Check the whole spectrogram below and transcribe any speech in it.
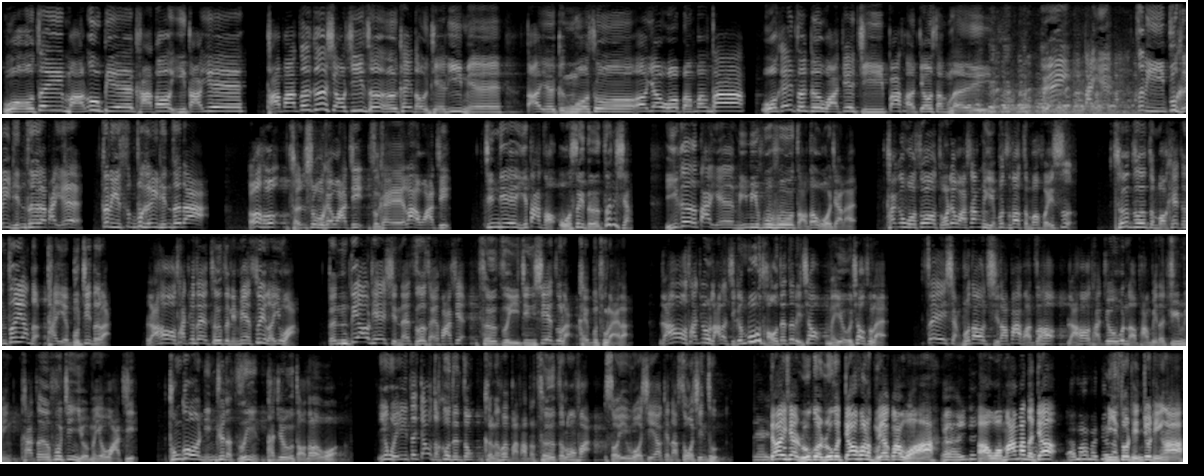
我在马路边看到一大爷，他把这个小汽车开到田里面。大爷跟我说要我帮帮他，我开这个挖掘机把他吊上来。哎，大爷，这里不可以停车啊！大爷，这里是不可以停车的。哦吼，陈师傅开挖机，只开那挖机。今天一大早我睡得正香，一个大爷迷迷糊糊找到我家来，他跟我说昨天晚上也不知道怎么回事，车子怎么开成这样的，他也不记得了。然后他就在车子里面睡了一晚。等第二天醒来时，才发现车子已经陷住了，开不出来了。然后他就拿了几根木头在这里撬，没有撬出来。在想不到其他办法之后，然后他就问了旁边的居民，看这附近有没有挖机。通过邻居的指引，他就找到了我。因为在吊的过程中可能会把他的车子弄坏，所以我先要跟他说清楚。吊一下，如果如果吊坏了，不要怪我啊！啊，我妈妈的吊，你说停就停啊！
